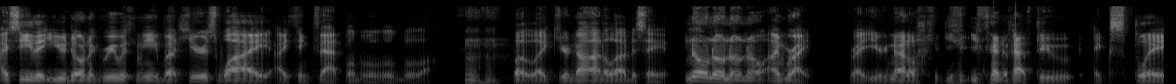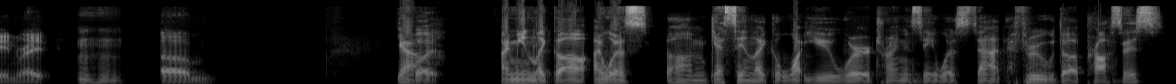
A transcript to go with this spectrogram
i see that you don't agree with me but here's why i think that blah blah blah blah blah. Mhm. but like you're not allowed to say no no no no i'm right right? You're not allowed you, you kind of have to explain right? Mhm. um Yeah, but I mean, like, uh, I was um guessing like what you were trying to say was that through the process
